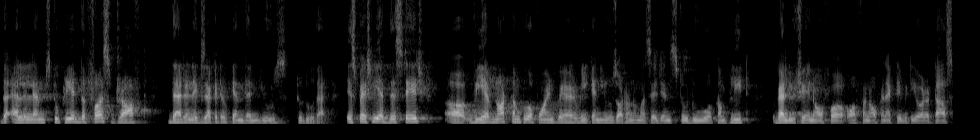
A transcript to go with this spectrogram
the LLMs to create the first draft that an executive can then use to do that. Especially at this stage, uh, we have not come to a point where we can use autonomous agents to do a complete value chain of, a, of, an, of an activity or a task.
